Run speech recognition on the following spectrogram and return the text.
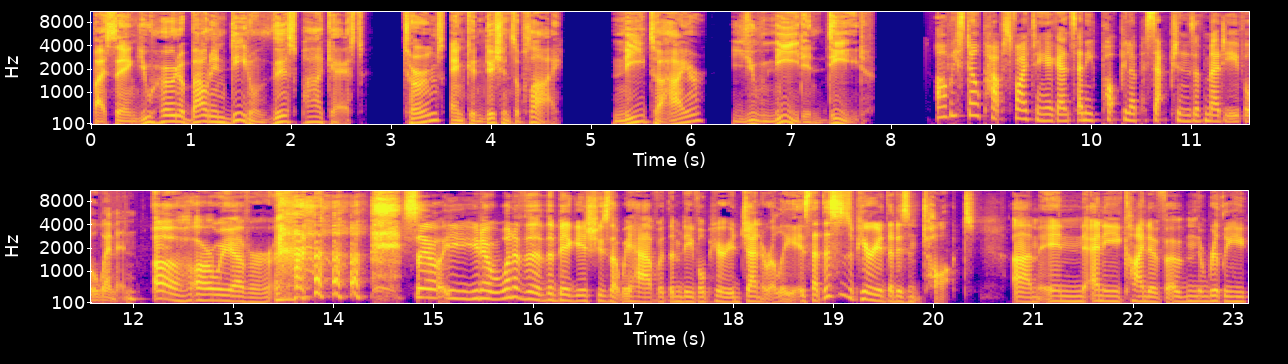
by saying you heard about Indeed on this podcast. Terms and conditions apply. Need to hire? You need Indeed. Are we still perhaps fighting against any popular perceptions of medieval women? Oh, are we ever? so, you know, one of the, the big issues that we have with the medieval period generally is that this is a period that isn't taught um, in any kind of um, really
